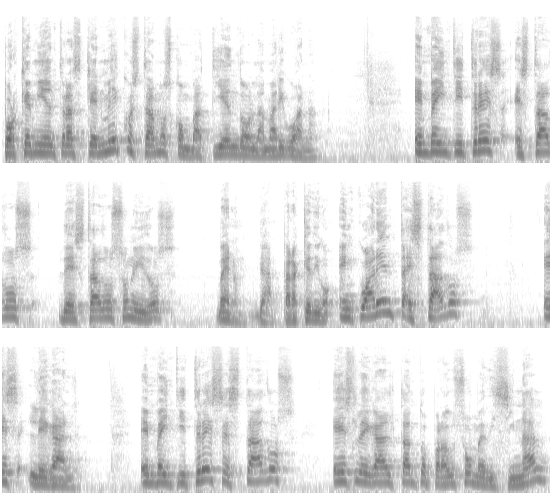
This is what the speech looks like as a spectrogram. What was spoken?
Porque mientras que en México estamos combatiendo la marihuana, en 23 estados de Estados Unidos, bueno, ya, ¿para qué digo? En 40 estados es legal. En 23 estados es legal tanto para uso medicinal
